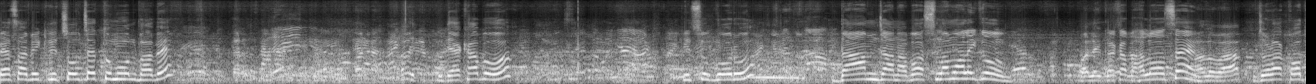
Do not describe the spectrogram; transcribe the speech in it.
বেচা বিক্রি চলছে তুমুল ভাবে দেখাবো কিছু গরু। দাম জানাব। আসসালামু আলাইকুম। কাকা ভালো আছেন? ভালো বাপ জোড়া কত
